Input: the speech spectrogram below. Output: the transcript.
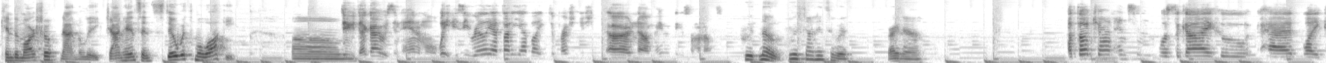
Kendall Marshall not in the league. John Henson still with Milwaukee. Um, dude, that guy was an animal. Wait, is he really? I thought he had like depression issues. Uh, no, maybe I'm thinking of someone else. who? No, who is John Henson with right now? I thought John Henson was the guy who had like.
